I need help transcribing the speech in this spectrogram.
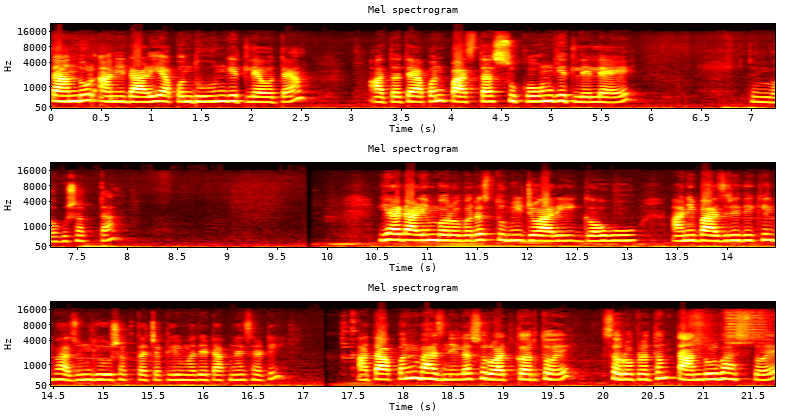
तांदूळ आणि डाळी आपण धुवून घेतल्या होत्या. आता त्या आपण पाच तास सुकवून घेतलेले आहे. तुम्ही बघू शकता. ह्या डाळींबरोबरच तुम्ही ज्वारी गहू आणि बाजरी देखील भाजून घेऊ शकता चकलीमध्ये टाकण्यासाठी. आता आपण भाजणीला सुरुवात करतोय. सर्वप्रथम तांदूळ भाजतोय.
